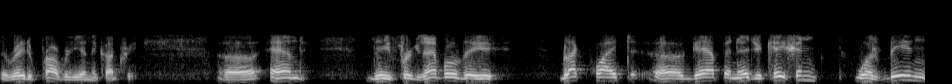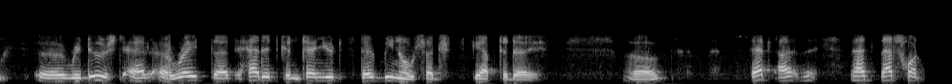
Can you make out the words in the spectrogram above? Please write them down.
the rate of poverty in the country, uh, and the, for example, the black-white uh, gap in education was being uh, reduced at a rate that, had it continued, there'd be no such gap today. Uh, that that that's what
